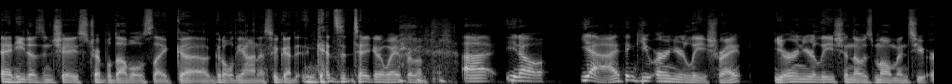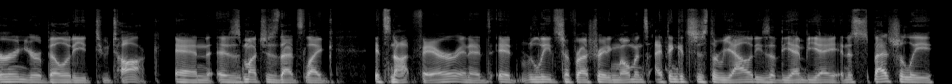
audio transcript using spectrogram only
And he doesn't chase triple doubles like uh, good old Giannis, who got it, gets it taken away from him. uh, you know, yeah, I think you earn your leash, right? You earn your leash in those moments. You earn your ability to talk. And as much as that's like, it's not fair and it, it leads to frustrating moments, I think it's just the realities of the NBA and especially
